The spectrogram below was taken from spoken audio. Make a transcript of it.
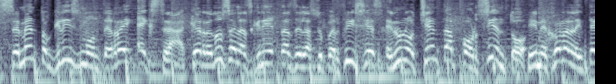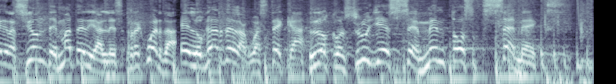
Cemento Gris Monterrey Extra, que reduce las grietas de las superficies en un 80% y mejora la integración de materiales. Recuerda, el hogar de la Huasteca lo construye Cementos Cemex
